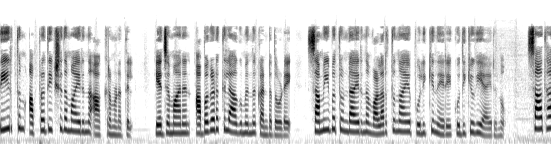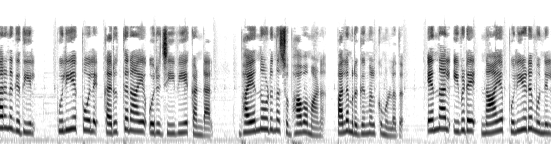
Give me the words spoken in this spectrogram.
തീർത്തും അപ്രതീക്ഷിതമായിരുന്ന ആക്രമണത്തിൽ യജമാനൻ അപകടത്തിലാകുമെന്ന് കണ്ടതോടെ സമീപത്തുണ്ടായിരുന്ന വളർത്തുനായ പുലിക്ക് നേരെ കുതിക്കുകയായിരുന്നു. സാധാരണഗതിയിൽ പുലിയെപ്പോലെ കരുത്തനായ ഒരു ജീവിയെ കണ്ടാൽ ഭയന്നോടുന്ന സ്വഭാവമാണ് പല മൃഗങ്ങൾക്കുമുള്ളത്. എന്നാൽ ഇവിടെ നായ പുലിയുടെ മുന്നിൽ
